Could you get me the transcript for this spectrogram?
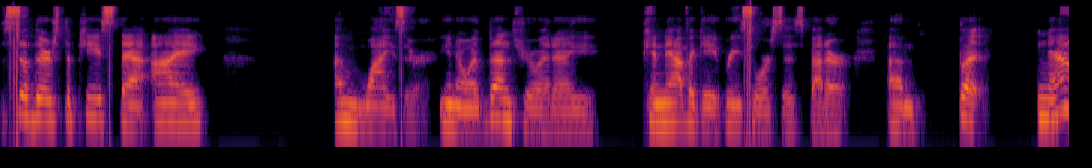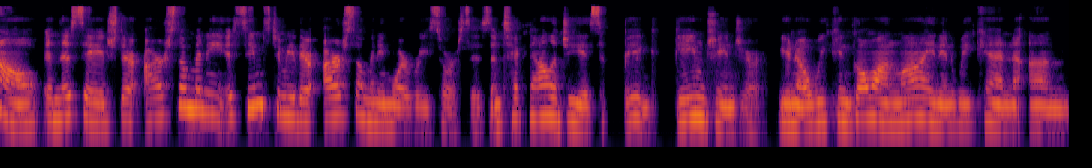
so there's the piece that I, I'm wiser. You know, I've been through it. I can navigate resources better. Um, but now in this age there are so many it seems to me there are so many more resources and technology is a big game changer you know we can go online and we can um,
